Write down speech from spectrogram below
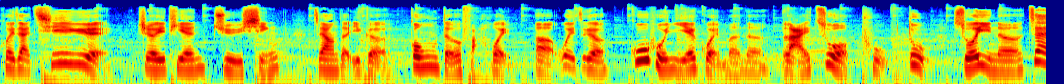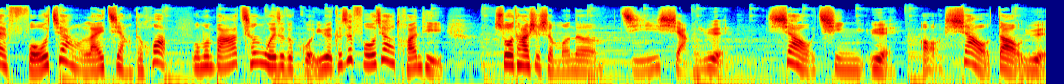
会在七月这一天举行这样的一个功德法会，呃，为这个孤魂野鬼们呢来做普渡。所以呢，在佛教来讲的话，我们把它称为这个鬼月。可是佛教团体说它是什么呢？吉祥月。孝亲月哦，孝道月，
